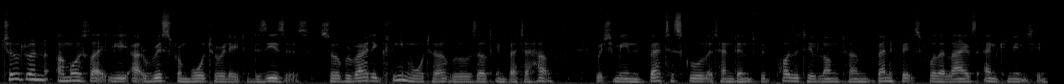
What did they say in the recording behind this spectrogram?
Children are most likely at risk from water related diseases, so providing clean water will result in better health, which means better school attendance with positive long term benefits for their lives and community.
